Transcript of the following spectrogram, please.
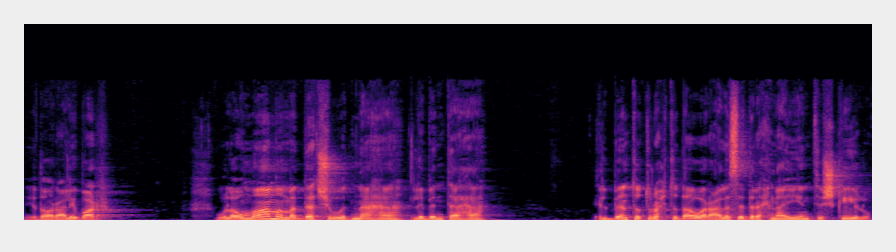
يدور عليه بره. ولو ماما ما ادتش ودنها لبنتها البنت تروح تدور على صدر حنين تشكي له.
